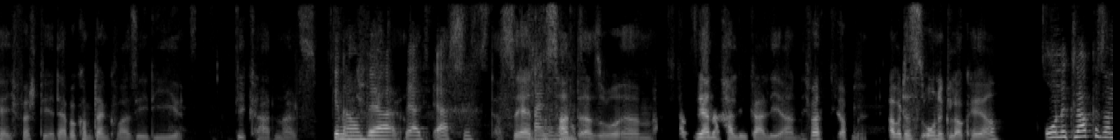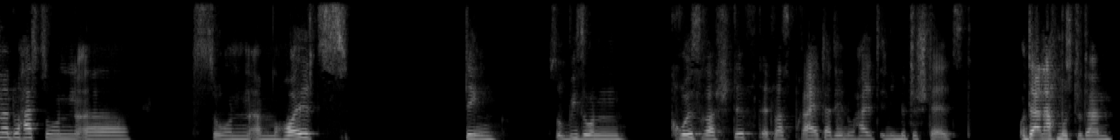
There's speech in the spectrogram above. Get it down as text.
okay, ich verstehe. Der bekommt dann quasi die, die Karten als. Genau, wer, wer als erstes. Das ist sehr interessant. Also, ähm, sehr nach Halligalli an. Ich weiß nicht, ob. Aber das ist ohne Glocke, ja? Ohne Glocke, sondern du hast so ein, äh, so ein ähm, Holzding. So wie so ein größerer Stift, etwas breiter, den du halt in die Mitte stellst. Und danach musst du dann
